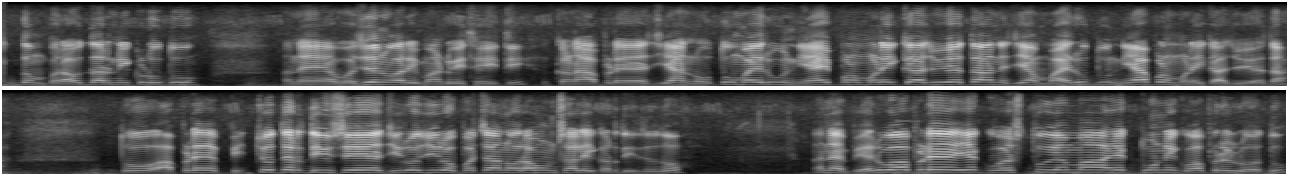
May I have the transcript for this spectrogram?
એકદમ ભરાવદાર નીકળ્યું હતું અને વજનવાળી માંડવી થઈ હતી. કારણ આપણે જ્યાં નહોતું માર્યું, ન્યાય પણ મણિકા જોયા હતા અને જ્યાં માર્યું હતું, ત્યાં પણ મણિકા જોયા હતા. તો આપણે પિચોતેર દિવસે જીરો જીરો પચાસનો રાઉન્ડ ચાલી કરી દીધો હતો. અને ભેરું આપણે એક વસ્તુ એમાં, એક ટોનિક વાપરેલું હતું.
